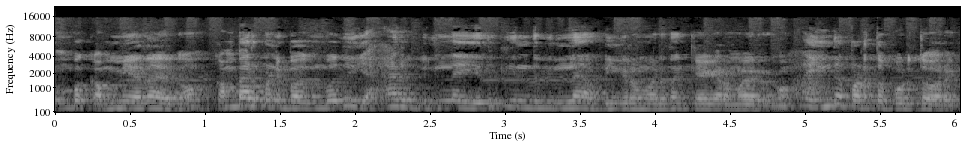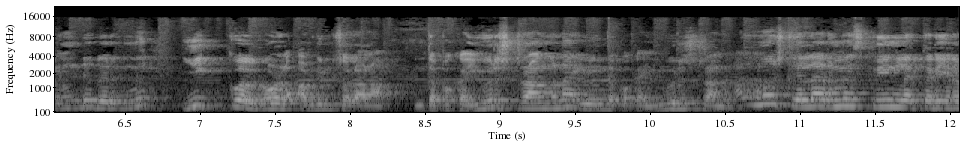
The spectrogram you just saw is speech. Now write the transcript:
ரொம்ப கம்மியா தான் இருக்கும். கம்பேர் பண்ணி பார்க்கும்போது யார் வில்ல எதுக்கு இந்த வில்ல அப்படிங்கிற மாதிரி தான் கேட்குற மாதிரி இருக்கும். இந்த படத்தை பொறுத்த வரைக்கும் ரெண்டு பேருக்குமே ஈக்குவல் ரோல் அப்படின்னு சொல்லலாம். இந்த பக்கம் இவர் ஸ்ட்ராங்னா இந்த பக்கம் இவர் ஸ்ட்ராங் ஆல்மோஸ்ட் எல்லாருமே ஸ்க்ரீனில் தெரியற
